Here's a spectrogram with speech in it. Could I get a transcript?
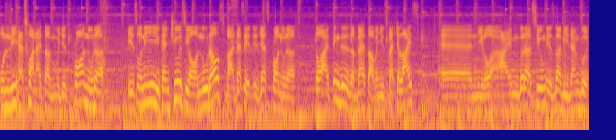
only has one item, which is prawn noodle. It's only, you can choose your noodles, but that's it, it's just prawn noodle. So I think this is the best uh, when you specialize. And you know, I'm gonna assume it's gonna be damn good.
